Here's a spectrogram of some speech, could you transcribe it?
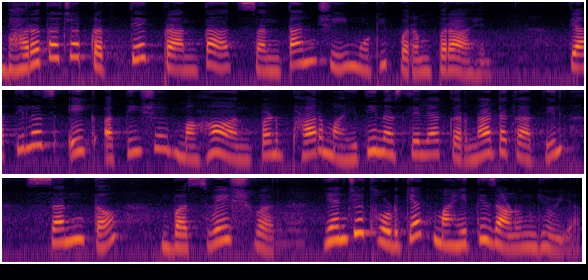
भारताच्या प्रत्येक प्रांतात संतांची मोठी परंपरा आहे. त्यातीलच एक अतिशय महान पण फार माहिती नसलेल्या कर्नाटकातील संत बसवेश्वर यांची थोडक्यात माहिती जाणून घेऊयात.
